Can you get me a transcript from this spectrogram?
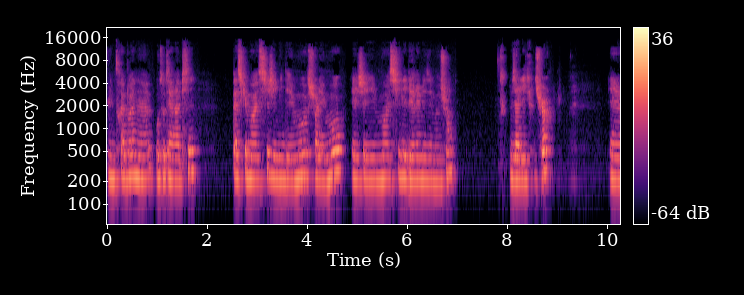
une très bonne euh, autothérapie. Parce que moi aussi, j'ai mis des mots sur les mots et j'ai moi aussi libéré mes émotions via l'écriture. Et,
